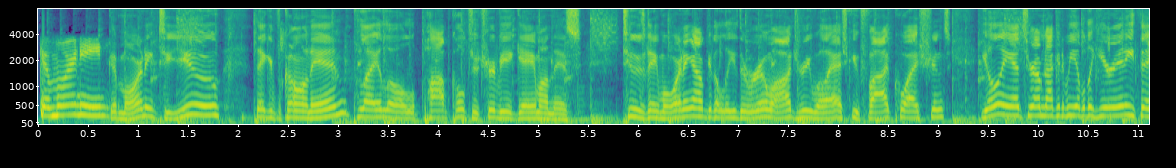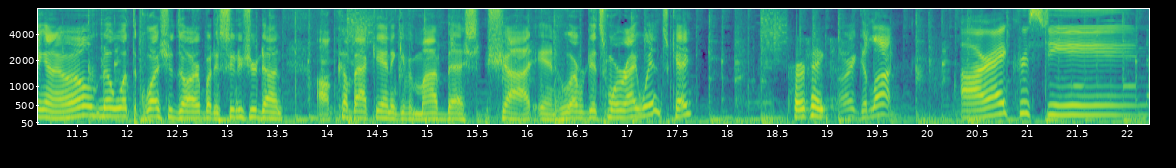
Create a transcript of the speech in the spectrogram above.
Good morning. Good morning to you. Thank you for calling in. Play a little pop culture trivia game on this Tuesday morning. I'm going to leave the room. Audrey will ask you five questions. You'll answer. I'm not going to be able to hear anything, and I don't know what the questions are, but as soon as you're done, I'll come back in and give it my best shot, and whoever gets more right wins, okay? Perfect. All right, good luck. All right, Christine.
